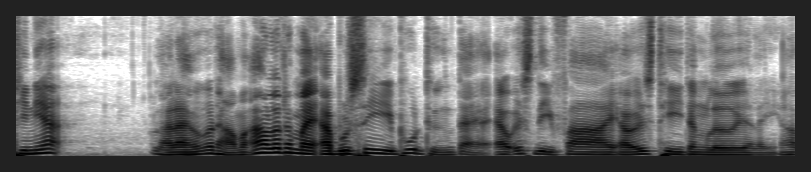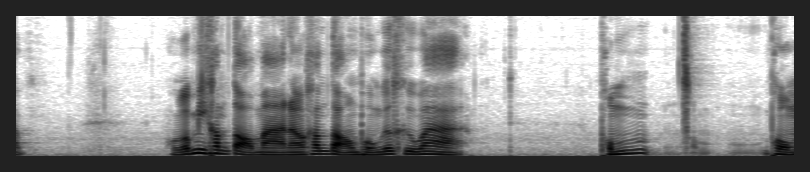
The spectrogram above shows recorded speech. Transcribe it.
ทีเนี้ยหลายๆคนก็ถามว่า อ้าวแล้วทำไม a b r u ซี่พูดถึงแต่ LSD file LST จังเลยอะไรอย่างนี้ครับ ผมก็มีคำตอบมาเนาะคำตอบของผมก็คือว่า ผมผม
